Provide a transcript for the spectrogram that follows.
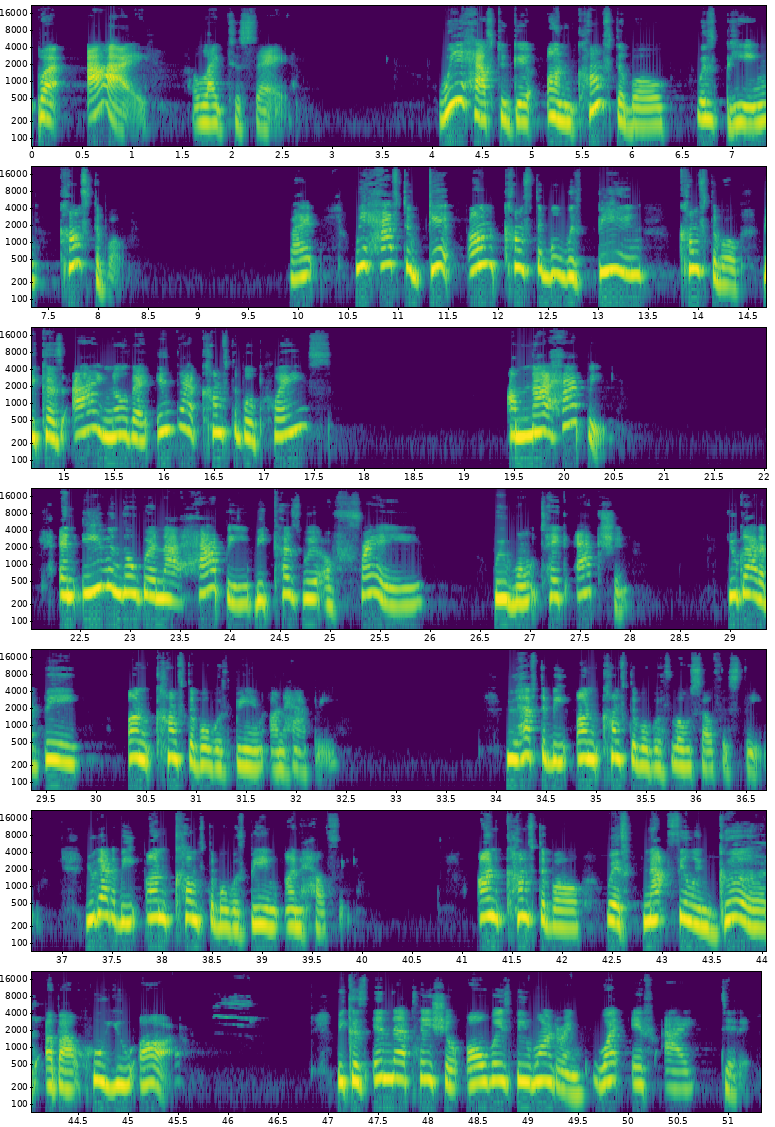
But I like to say, we have to get uncomfortable with being comfortable. Right? We have to get uncomfortable with being comfortable because I know that in that comfortable place, I'm not happy. And even though we're not happy because we're afraid, we won't take action. You got to be uncomfortable with being unhappy. You have to be uncomfortable with low self esteem. You got to be uncomfortable with being unhealthy. Uncomfortable with not feeling good about who you are. Because in that place, you'll always be wondering what if I did it?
